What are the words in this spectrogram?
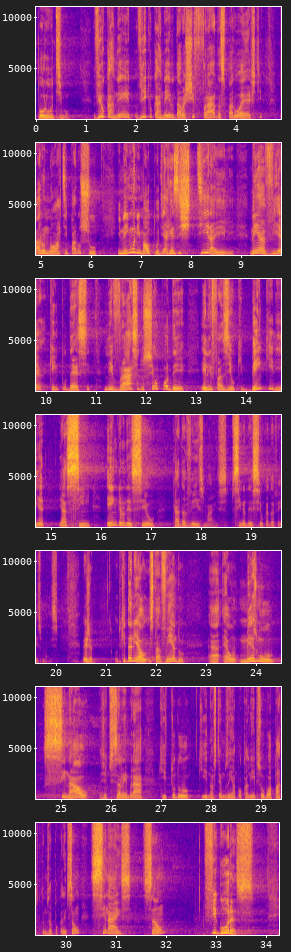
por último. Vi, o carneiro, vi que o carneiro dava chifradas para o oeste, para o norte e para o sul, e nenhum animal podia resistir a ele, nem havia quem pudesse livrar-se do seu poder. Ele fazia o que bem queria e assim engrandeceu cada vez mais. Se engrandeceu cada vez mais. Veja, o que Daniel está vendo ah, é o mesmo sinal, a gente precisa lembrar que tudo que nós temos em Apocalipse, ou boa parte que temos em Apocalipse, são sinais, são figuras.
